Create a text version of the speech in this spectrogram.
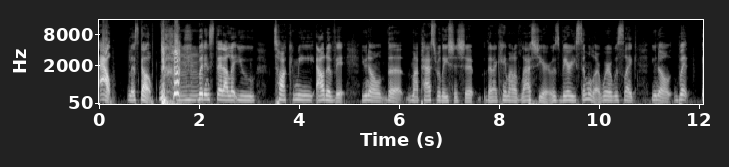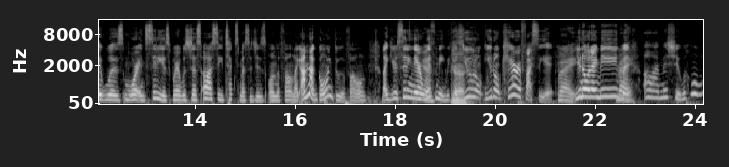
out. Let's go. but instead I let you talk me out of it. You know, the my past relationship that I came out of last year it was very similar where it was like, you know, but it was more insidious where it was just, oh, I see text messages on the phone. Like I'm not going through the phone. Like you're sitting there Yeah. with me because Yeah. you don't you don't care if I see it. Right. You know what I mean? Right. But oh, I miss you. Well, who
